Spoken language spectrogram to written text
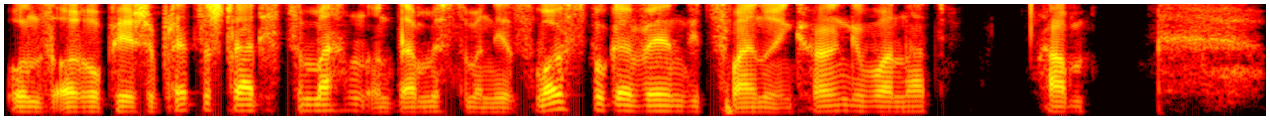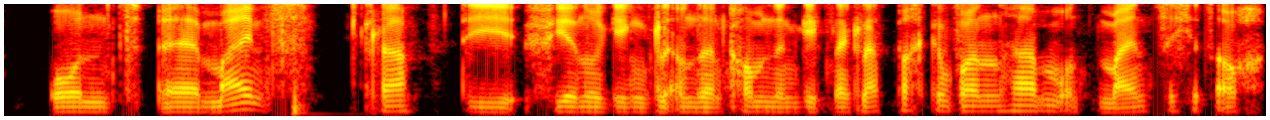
uns europäische Plätze streitig zu machen. Und da müsste man jetzt Wolfsburg erwähnen, die 2-0 in Köln gewonnen hat, haben. Und äh, Mainz, klar, die 4-0 gegen unseren kommenden Gegner Gladbach gewonnen haben und Mainz sich jetzt auch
